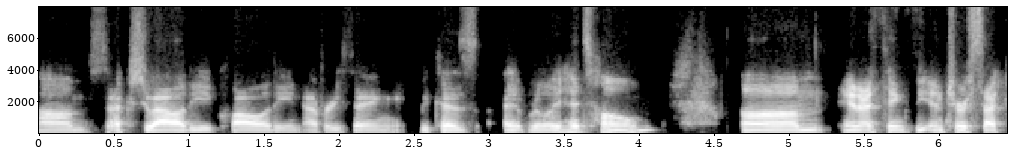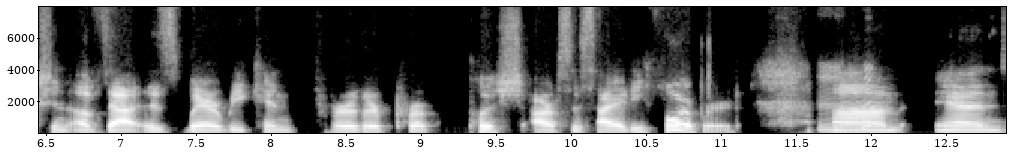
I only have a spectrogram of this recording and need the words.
um, sexuality equality and everything because it really hits home. Um, and I think the intersection of that is where we can further pr- push our society forward. Mhm. Um, and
